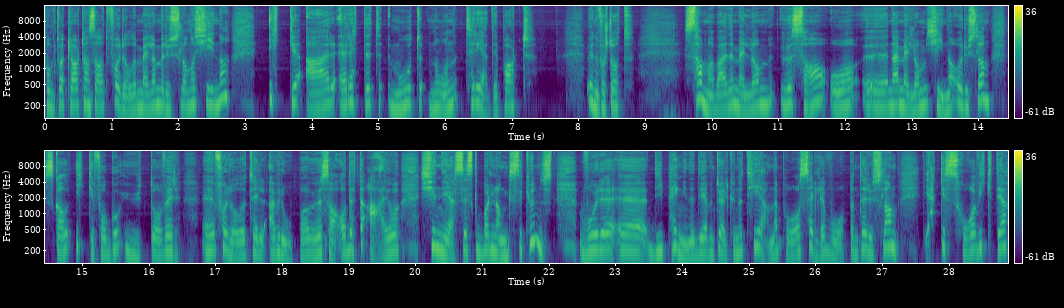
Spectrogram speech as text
punkt var klart. Han sa at forholdet mellom Russland og Kina ikke er rettet mot noen tredjepart. Underforstått. Samarbeidet mellom, og, eh, nei, mellom Kina og Russland skal ikke få gå utover eh, forholdet til Europa og USA. Og dette er jo kinesisk balansekunst, hvor eh, de pengene de eventuelt kunne tjene på å selge våpen til Russland, de er ikke så viktige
